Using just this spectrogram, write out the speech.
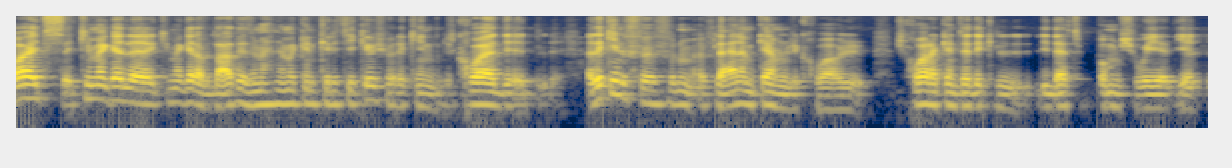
wait كيما قال كيما قال عبد العاطي زعما حنا ما كنكريتيكيوش ولكن je crois هذا في, في, في العالم كامل je crois. je crois راه كانت هذيك اللي دارت boom شوية ديال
